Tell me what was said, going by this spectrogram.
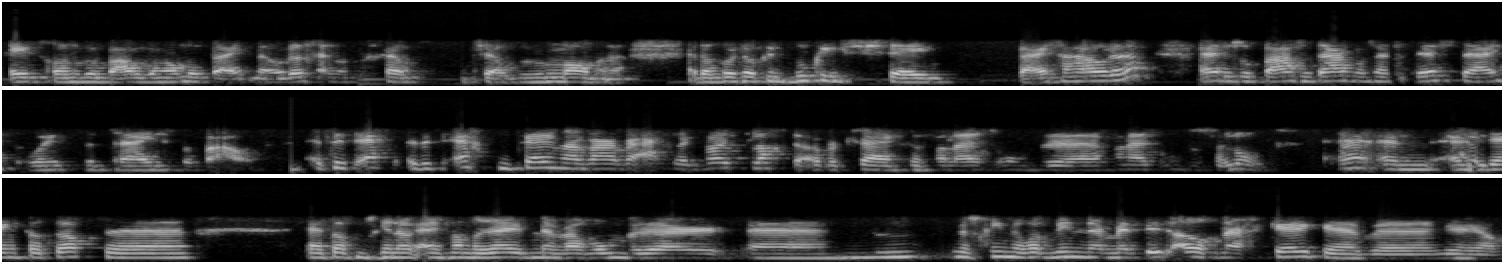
heeft gewoon een bepaalde behandeltijd nodig. En dat geldt hetzelfde voor mannen. En dat wordt ook in het boekingssysteem bijgehouden. En dus op basis daarvan zijn destijds ooit de prijs bepaald. Het is, echt, het is echt een thema waar we eigenlijk nooit klachten over krijgen vanuit onze, vanuit onze salons. En, en ik denk dat dat. Ja, dat is misschien ook een van de redenen waarom we er uh, misschien nog wat minder met dit oog naar gekeken hebben, Mirjam.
